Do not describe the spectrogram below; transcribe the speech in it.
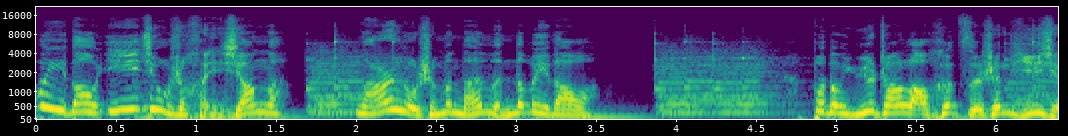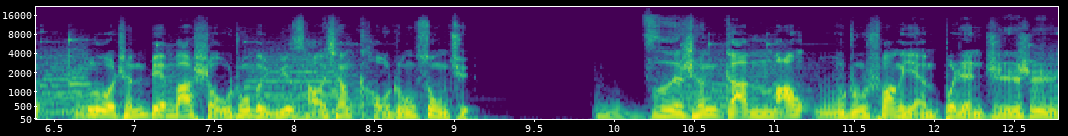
味道依旧是很香啊，哪儿有什么难闻的味道啊？不等于长老和子神提醒，洛尘便把手中的鱼草向口中送去。子神赶忙捂住双眼，不忍直视。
